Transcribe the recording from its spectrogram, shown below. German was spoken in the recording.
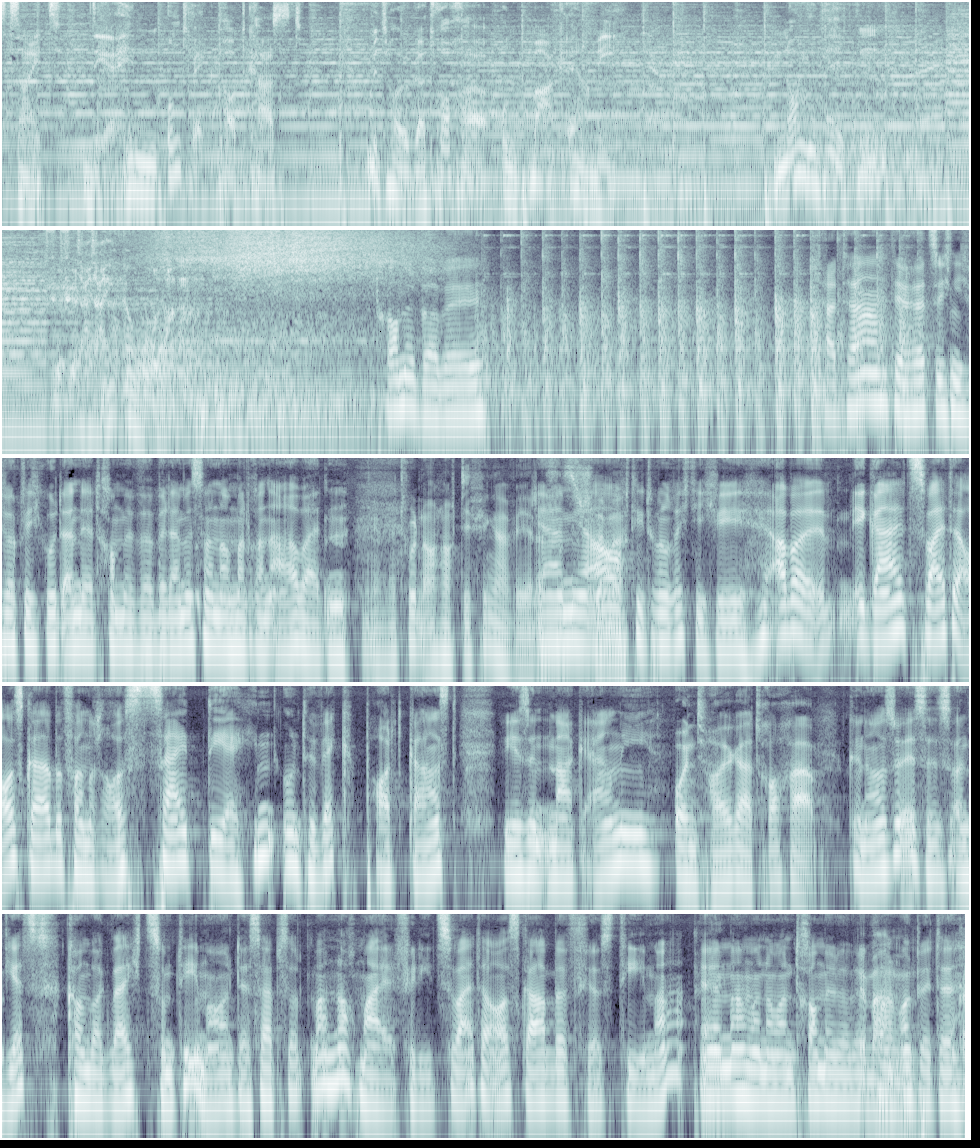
Rauszeit, der Hin- und Weg-Podcast mit Holger Trocher und Marc Ermi. Neue Welten für deine Ohren. Trommelwirbel. Tata, der hört sich nicht wirklich gut an, der Trommelwirbel. Da müssen wir noch mal dran arbeiten. Ja, mir tun auch noch die Finger weh. Das ja, ist mir schlimmer. auch, die tun richtig weh. Aber äh, egal, zweite Ausgabe von Rauszeit, der Hin- und Weg-Podcast. Wir sind Marc Erni, Und Holger Trocher. Genau so ist es. Und jetzt kommen wir gleich zum Thema. Und deshalb sollte man nochmal für die zweite Ausgabe fürs Thema, äh, machen wir nochmal einen Trommelwirbel. Komm, und bitte.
